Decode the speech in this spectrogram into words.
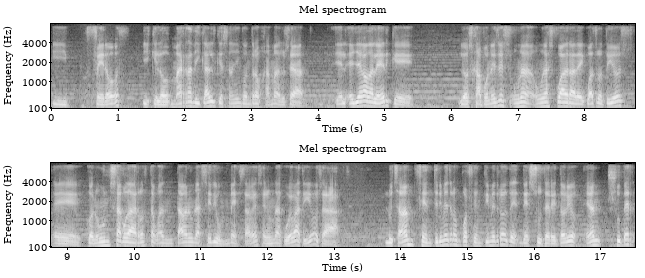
y feroz y que lo más radical que se han encontrado jamás. O sea, he, llegado a leer que los japoneses, una, escuadra de cuatro tíos eh, con un saco de arroz te aguantaban una serie un mes, ¿sabes? En una cueva, tío. O sea, luchaban centímetro por centímetro de, de su territorio. Eran súper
